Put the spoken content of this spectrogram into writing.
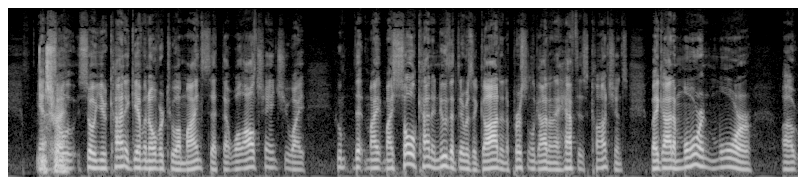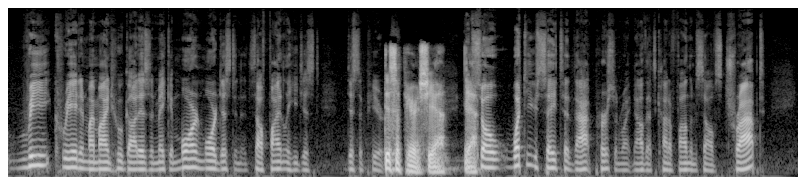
and so, right. so you're kind of given over to a mindset that, well, I'll change who I, who that my my soul kind of knew that there was a God and a personal God, and I have this conscience, but I got a more and more uh, recreate in my mind who God is and make him more and more distant until finally he just disappears. Disappears, yeah. Yeah. And so, what do you say to that person right now that's kind of found themselves trapped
